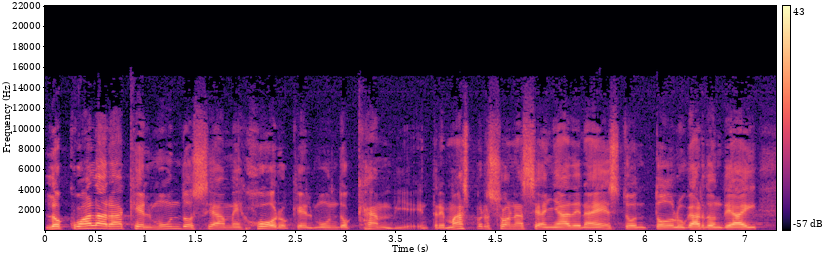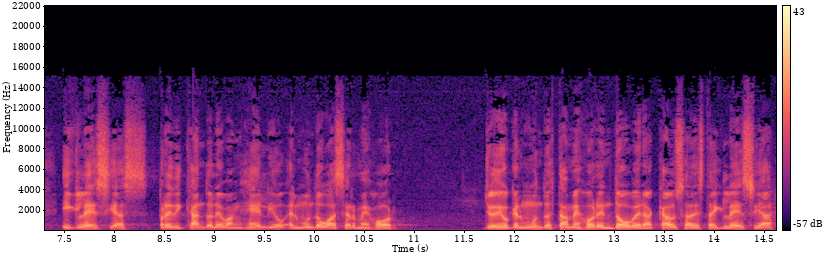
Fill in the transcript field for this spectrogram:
Lo cual hará que el mundo sea mejor o que el mundo cambie. Entre más personas se añaden a esto, en todo lugar donde hay iglesias predicando el Evangelio, el mundo va a ser mejor. Yo digo que el mundo está mejor en Dover a causa de esta iglesia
